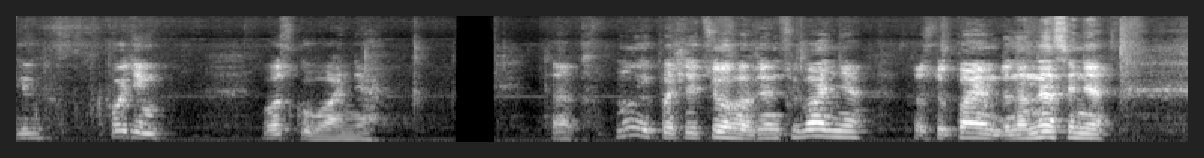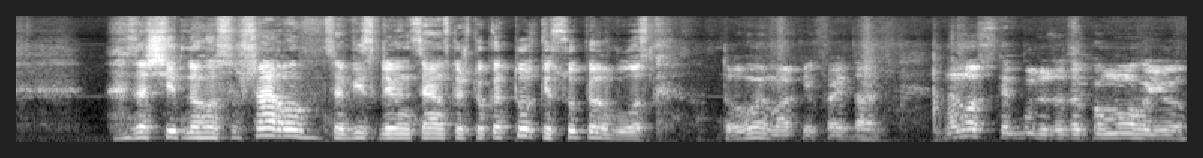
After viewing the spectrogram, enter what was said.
І потім воскування. Так, ну і після цього глянцювання приступаємо до нанесення защитного шару. Це віск для венеціанської штукатурки Супервоск торгової марки Файдаль. Наносити буду за допомогою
